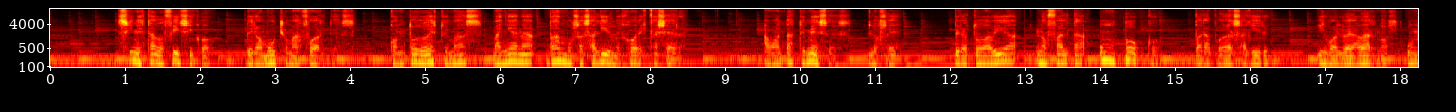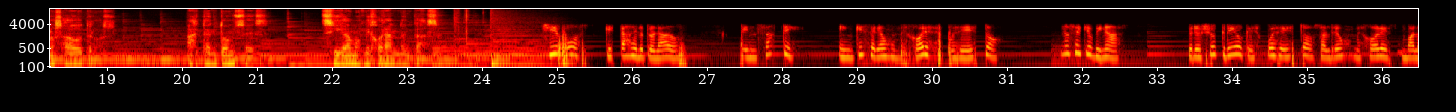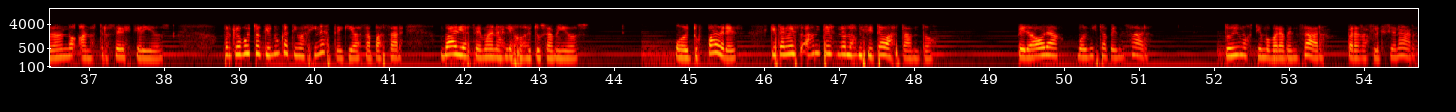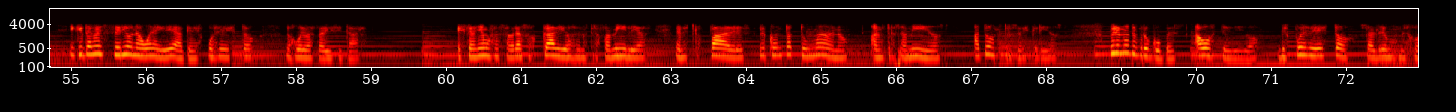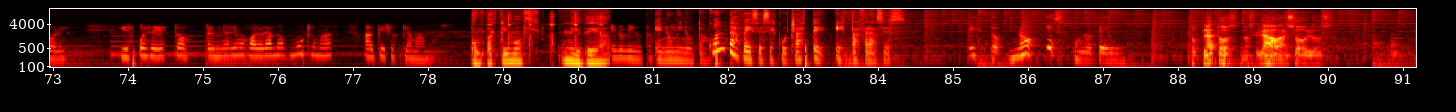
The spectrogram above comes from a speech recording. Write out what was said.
sin estado físico, pero mucho más fuertes. Con todo esto y más, mañana vamos a salir mejores que ayer. Aguantaste meses, lo sé, pero todavía nos falta un poco para poder salir y volver a vernos unos a otros. Hasta entonces, sigamos mejorando en casa. Che, vos, que estás del otro lado, ¿pensaste en qué seríamos mejores después de esto? No sé qué opinás, pero yo creo que después de esto saldremos mejores valorando a nuestros seres queridos. Porque apuesto que nunca te imaginaste que ibas a pasar varias semanas lejos de tus amigos. O de tus padres, que tal vez antes no los visitabas tanto. Pero ahora volviste a pensar. Tuvimos tiempo para pensar, para reflexionar, y que tal vez sería una buena idea que después de esto los vuelvas a visitar. Extrañamos los abrazos cálidos de nuestras familias, de nuestros padres, el contacto humano, a nuestros amigos, a todos nuestros seres queridos. Pero no te preocupes, a vos te digo, después de esto saldremos mejores. Y después de esto terminaremos valorando mucho más a aquellos que amamos. Compartimos una idea En un minuto. En un minuto. ¿Cuántas veces escuchaste estas frases? Esto no es un hotel. Los platos no se lavan solos.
